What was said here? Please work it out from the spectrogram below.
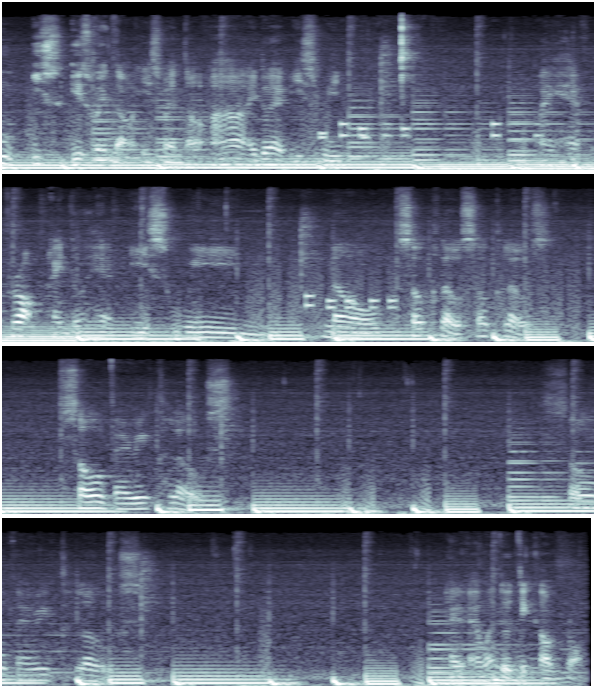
mm, east east went down. East went down. Ah, I don't have east wind. I have rock. I don't have east wind. No, so close, so close, so very close, so very close. I, I want to take out rock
